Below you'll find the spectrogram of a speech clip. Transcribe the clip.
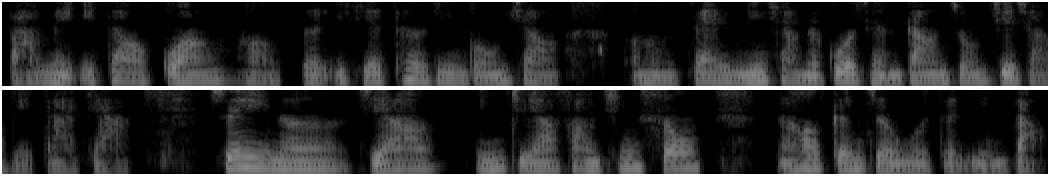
把每一道光哈的一些特定功效，嗯，在冥想的过程当中介绍给大家。所以呢，只要您只要放轻松，然后跟着我的引导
